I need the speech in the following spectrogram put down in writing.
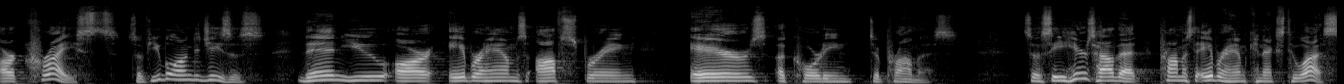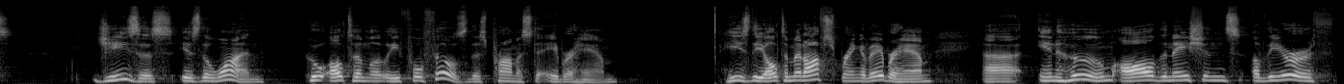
are Christ's, so if you belong to Jesus, then you are Abraham's offspring, heirs according to promise. So, see, here's how that promise to Abraham connects to us. Jesus is the one who ultimately fulfills this promise to Abraham. He's the ultimate offspring of Abraham, uh, in whom all the nations of the earth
